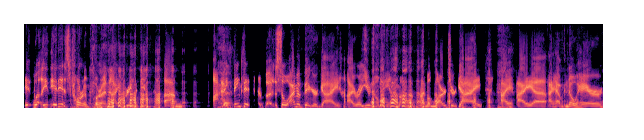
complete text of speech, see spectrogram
It, well, it, it is more important. I agree with you. Um, I, I think that uh, so. I'm a bigger guy, Ira. You know me. I'm, I'm, a, I'm a larger guy. I I uh, I have no hair.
